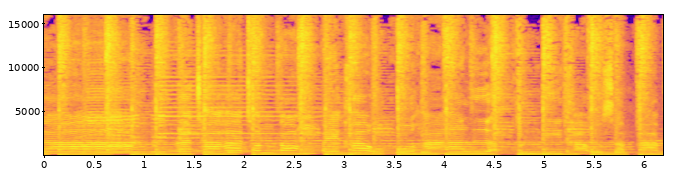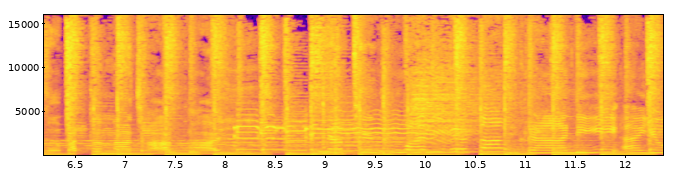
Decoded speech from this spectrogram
กา ประชาชนต้องไปเข้าคูหาเลือกคนดีเข้าสภาเพื่อพัฒนาชาติไทย นับถึงวันเลือกตั้งครานี้อายุ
